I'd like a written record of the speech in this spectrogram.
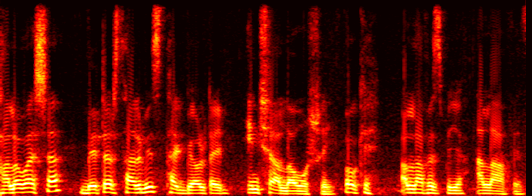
ভালোবাসা বেটার সার্ভিস থাকবে অল টাইম ইনশাআল্লাহ অবশ্যই। ওকে আল্লাহ হাফেজ ভাইয়া। আল্লাহ হাফেজ।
